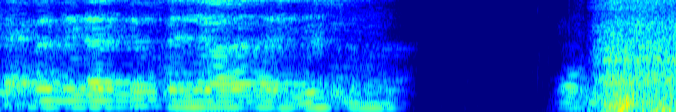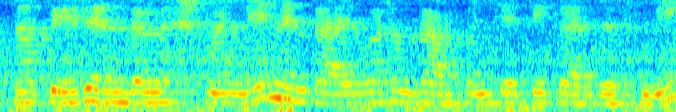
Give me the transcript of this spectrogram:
సెక్రటరీ గారికి ధన్యవాదాలు తెలియజేస్తున్నాను. నా పేరు ఎందల లక్ష్మి అండి. నేను రాయవరం గ్రామ పంచాయతీ కార్యదర్శిని.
